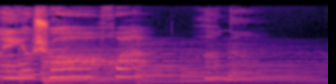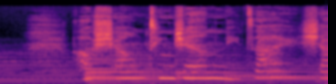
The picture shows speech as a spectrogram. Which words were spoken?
没有说话了呢？好像听见你在笑。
